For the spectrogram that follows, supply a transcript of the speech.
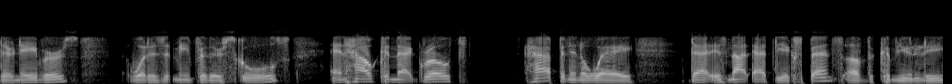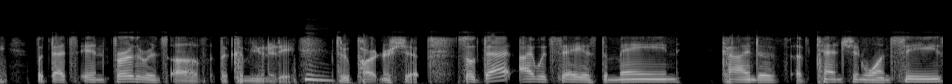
their neighbors, what does it mean for their schools, and how can that growth happen in a way that is not at the expense of the community, but that's in furtherance of the community mm. through partnership. So that I would say is the main kind of, of tension one sees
